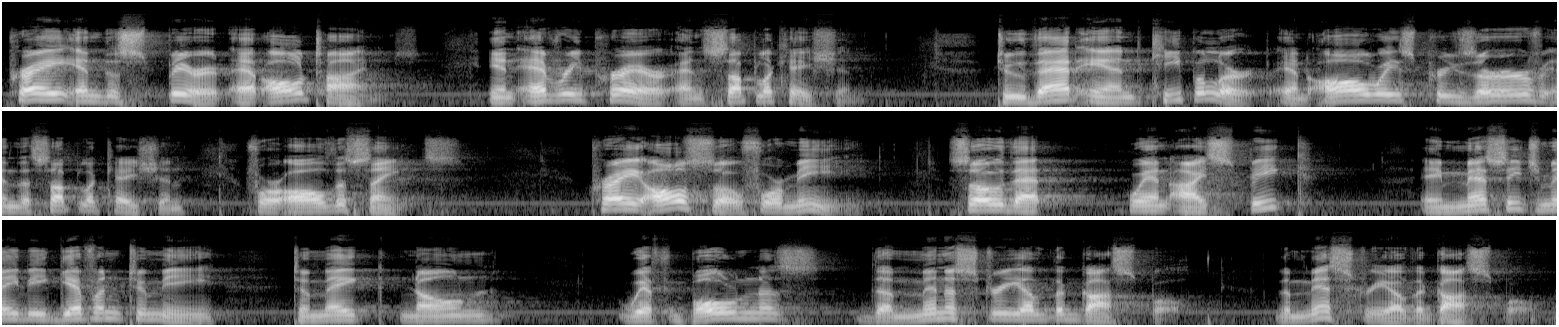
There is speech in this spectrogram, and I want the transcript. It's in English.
Pray in the Spirit at all times, in every prayer and supplication to that end, keep alert and always preserve in the supplication for all the saints. Pray also for me, so that when I speak, a message may be given to me to make known with boldness the ministry of the gospel, the mystery of the gospel,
